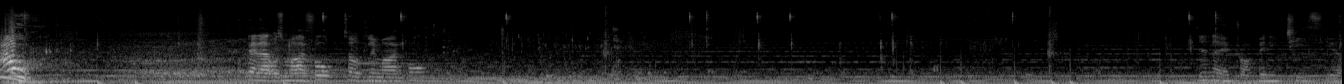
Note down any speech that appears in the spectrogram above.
Ow! Okay, that was my fault. Totally my fault. Any teeth here?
